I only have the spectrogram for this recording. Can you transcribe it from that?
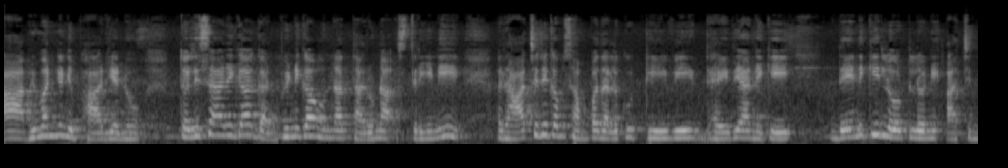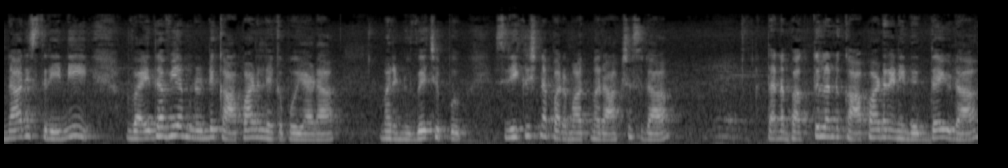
ఆ అభిమన్యుని భార్యను తొలిసారిగా గర్భిణిగా ఉన్న తరుణ స్త్రీని రాచరికం సంపదలకు టీవీ ధైర్యానికి దేనికి లోటులోని ఆ చిన్నారి స్త్రీని వైధవ్యం నుండి కాపాడలేకపోయాడా? మరి నువ్వే చెప్పు. శ్రీకృష్ణ పరమాత్మ రాక్షసుడా? తన భక్తులను కాపాడని నిర్దయుడా?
